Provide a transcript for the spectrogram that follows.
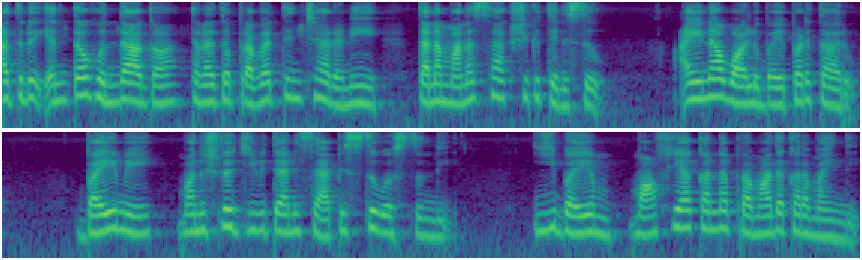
అతడు ఎంతో హుందాగా తనతో ప్రవర్తించారని తన మనస్సాక్షికి తెలుసు. అయినా వాళ్ళు భయపడతారు. భయమే మనుషుల జీవితాన్ని శాపిస్తూ వస్తుంది. ఈ భయం మాఫియా కన్నా ప్రమాదకరమైంది.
